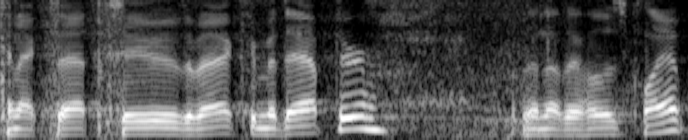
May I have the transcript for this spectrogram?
Connect that to the vacuum adapter with another hose clamp.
